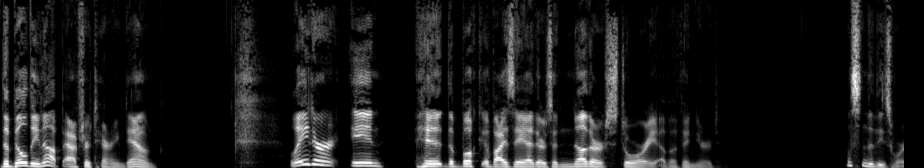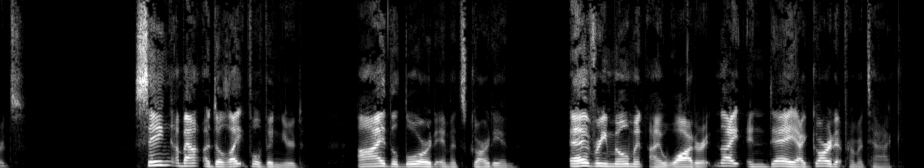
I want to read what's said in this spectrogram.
the building up after tearing down. Later in the book of Isaiah, there's another story of a vineyard. Listen to these words Sing about a delightful vineyard. I, the Lord, am its guardian. Every moment I water it, night and day I guard it from attack.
